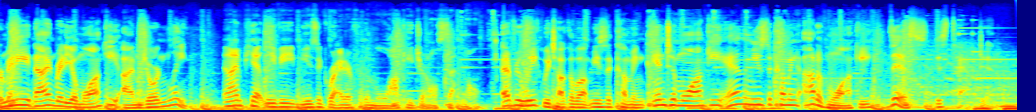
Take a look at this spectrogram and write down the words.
From 889 Radio Milwaukee, I'm Jordan Lee. And I'm Piet Levy, music writer for the Milwaukee Journal Sentinel. Every week we talk about music coming into Milwaukee and the music coming out of Milwaukee. This is Tapped In.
